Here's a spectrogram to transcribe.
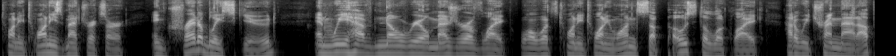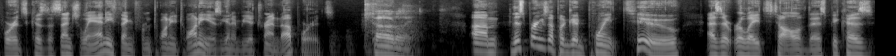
2020's metrics are incredibly skewed and we have no real measure of like, well, what's 2021 supposed to look like? How do we trend that upwards? Because essentially anything from 2020 is going to be a trend upwards. Totally. Um, this brings up a good point too, as it relates to all of this, because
